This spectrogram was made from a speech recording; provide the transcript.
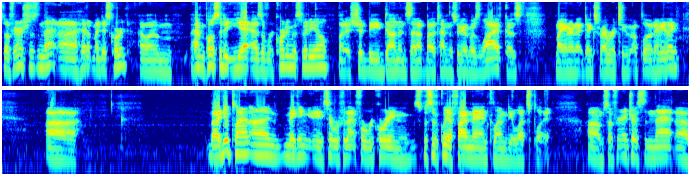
So if you're interested in that, uh, hit up my Discord. I um, haven't posted it yet as of recording this video, but it should be done and set up by the time this video goes live because my internet takes forever to upload anything. Uh, but I do plan on making a server for that for recording specifically a five-man Calamity Let's Play. Um, so if you're interested in that, uh,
